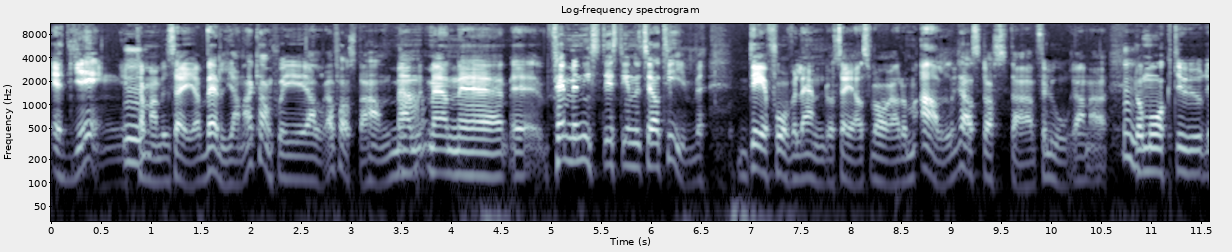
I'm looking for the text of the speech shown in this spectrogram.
ett gäng mm. kan man väl säga. Väljarna kanske i allra första hand. Men, ja. men eh, eh, Feministiskt initiativ det får väl ändå sägas vara de allra största förlorarna. Mm. De åkte ur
